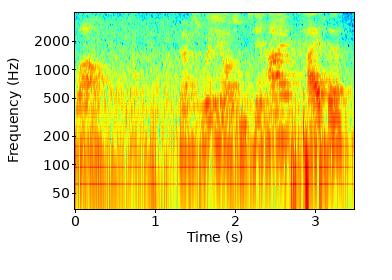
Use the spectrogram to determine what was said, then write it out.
Wow. That's really awesome. Say hi. hi sir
